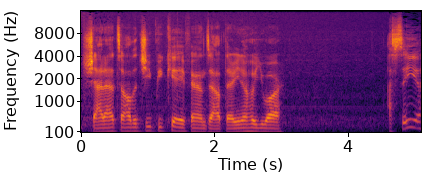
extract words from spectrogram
Shout out to all the GPK fans out there. You know who you are. I see ya.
